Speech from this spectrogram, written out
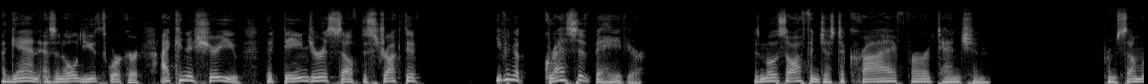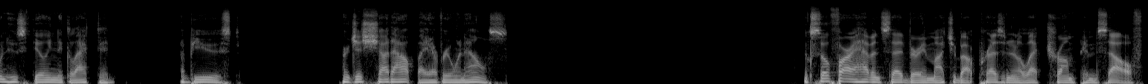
Again, as an old youth worker, I can assure you that dangerous, self destructive, even aggressive behavior is most often just a cry for attention from someone who's feeling neglected, abused, or just shut out by everyone else. Look, so far I haven't said very much about President elect Trump himself,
